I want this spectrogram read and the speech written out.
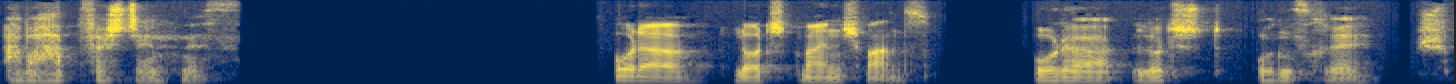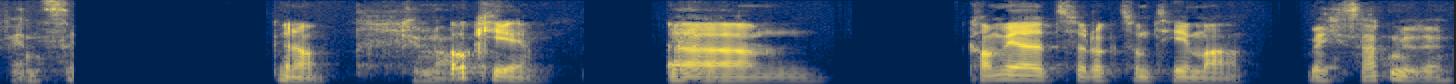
Aber habt Verständnis. Oder lutscht meinen Schwanz. Oder lutscht unsere Schwänze. Genau. Genau. Okay. Ja. Ähm, kommen wir zurück zum Thema. Welches hatten wir denn?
